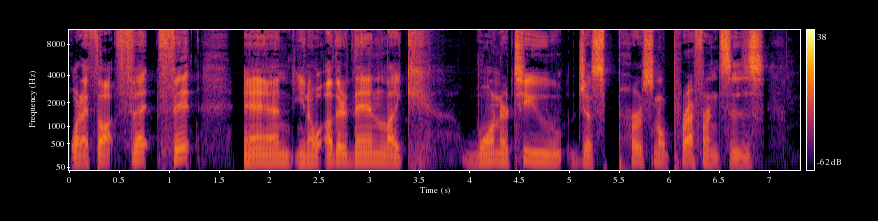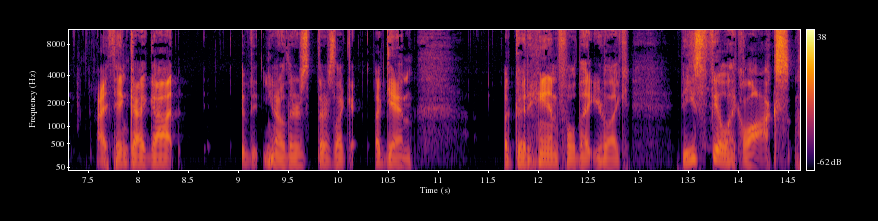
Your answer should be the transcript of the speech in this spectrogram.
what I thought fit fit, and you know, other than like one or two just personal preferences, I think I got you know there's there's like again a good handful that you're like these feel like locks.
